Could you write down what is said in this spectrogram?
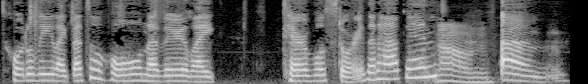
totally like that's a whole nother like terrible story that happened. Oh, Um,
